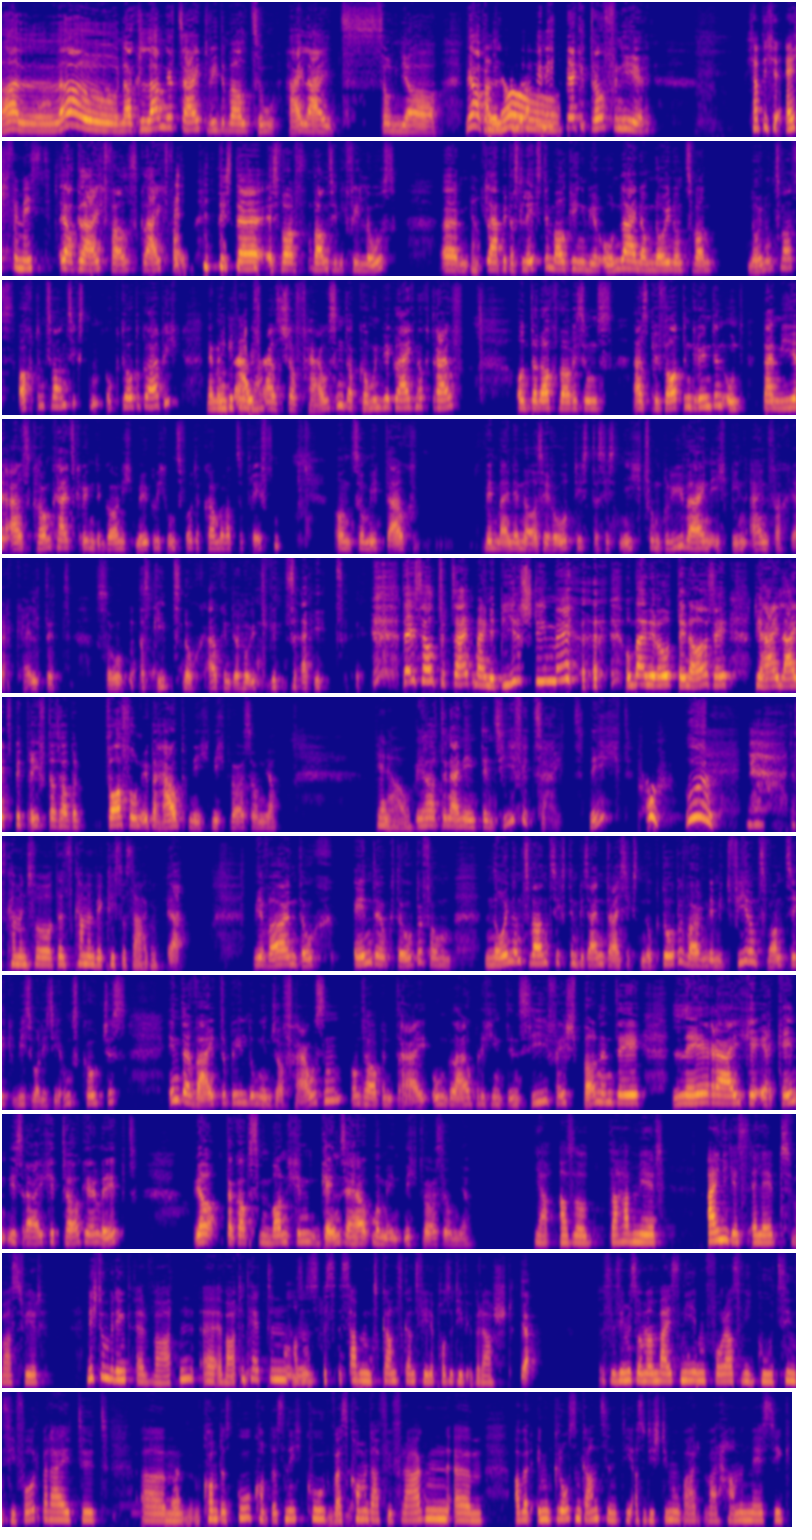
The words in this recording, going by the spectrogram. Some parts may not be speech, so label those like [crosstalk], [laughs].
Hallo, nach langer Zeit wieder mal zu Highlights, Sonja. Wir haben Hallo. uns lange nicht mehr getroffen hier. Ich hatte dich echt vermisst. Ja, gleichfalls, gleichfalls. [laughs] es, ist, äh, es war wahnsinnig viel los. Ähm, Ja. Ich glaube, das letzte Mal gingen wir online am 29, 29 28. Oktober, glaube ich. Nämlich Ungefähr, live aus Schaffhausen, da kommen wir gleich noch drauf. Und danach war es uns aus privaten Gründen und bei mir aus Krankheitsgründen gar nicht möglich, uns vor der Kamera zu treffen. Und somit auch, wenn meine Nase rot ist, das ist nicht vom Glühwein, ich bin einfach erkältet. So, das gibt's noch, auch in der heutigen [laughs] Zeit. Deshalb verzeiht meine Bierstimme [laughs] und meine rote Nase. Die Highlights betrifft das aber davon überhaupt nicht, nicht wahr, Sonja? Genau. Wir hatten eine intensive Zeit, nicht? Puh, Uh, das kann man so, das kann man wirklich so sagen. ja, wir waren doch Ende Oktober, vom 29. bis 31. Oktober, waren wir mit 24 Visualisierungscoaches in der Weiterbildung in Schaffhausen und haben drei unglaublich intensive, spannende, lehrreiche, erkenntnisreiche Tage erlebt. Ja, da gab es manchen Gänsehautmoment, nicht wahr, Sonja? Ja, also da haben wir einiges erlebt, was wir nicht unbedingt erwarten, äh, erwartet hätten. Mhm. Also es, es, es haben uns ganz, ganz viele positiv überrascht. Ja. Das ist immer so, man weiß nie im Voraus, wie gut sind sie vorbereitet. Ähm, Kommt das gut, kommt das nicht gut? Was kommen da für Fragen? Ähm, aber im Großen und Ganzen, die, also die Stimmung war, war hammermäßig.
